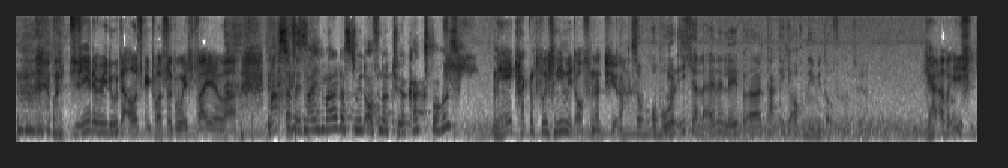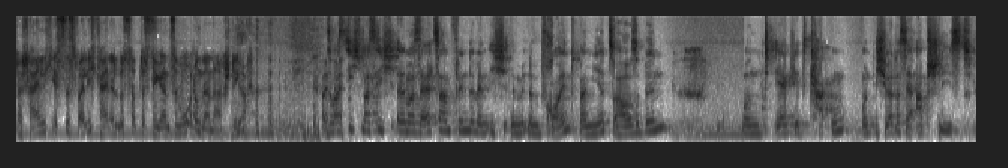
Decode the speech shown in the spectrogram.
und jede Minute ausgekostet, wo ich bei ihr war. Machst du das, das manchmal, dass du mit offener Tür kackst, Boris? Nee, kacken tue ich nie mit offener Tür. So, obwohl ich alleine lebe, äh, kacke ich auch nie mit offener Tür. Ja, aber ich wahrscheinlich ist es, weil ich keine Lust habe, dass die ganze Wohnung danach stinkt. Ja. Also was ich, was ich immer seltsam finde, wenn ich mit einem Freund bei mir zu Hause bin und er geht kacken und ich höre, dass er abschließt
